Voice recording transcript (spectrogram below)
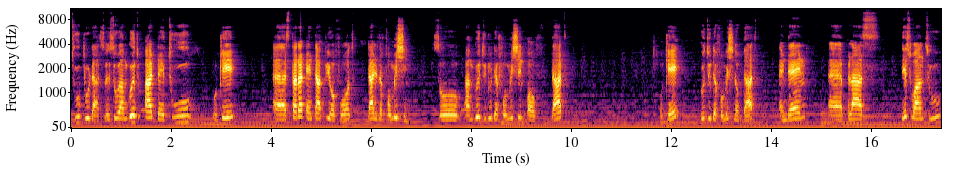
two products. So I'm going to add the two, okay, uh, standard enthalpy of what? That is the formation. So I'm going to do the formation of that. Okay, go to the formation of that and then uh, plus this one too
